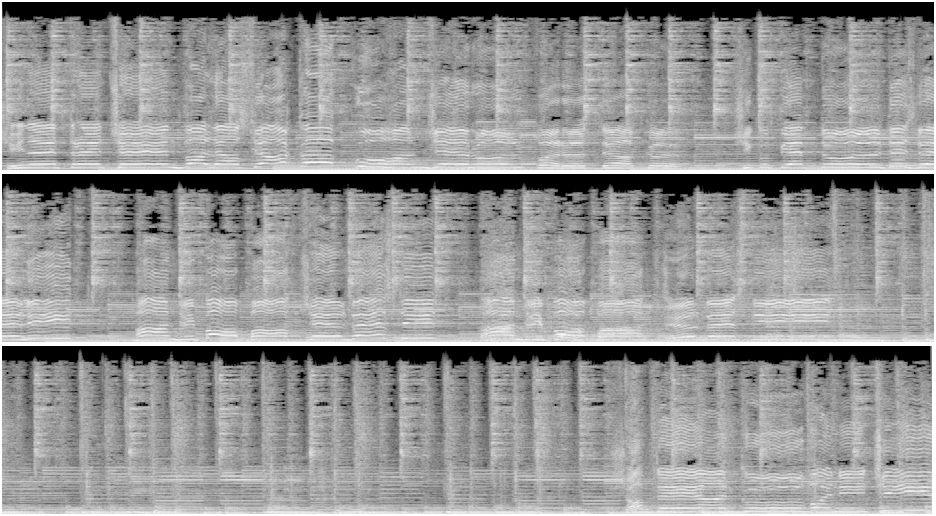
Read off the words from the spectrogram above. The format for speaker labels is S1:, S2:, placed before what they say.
S1: Cine trece în valea seacă cu hangerul fără teacă și cu pieptul dezvelit, Andri Popa cel vestit, Andri Popa cel vestit. Șapte ani cu voinicii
